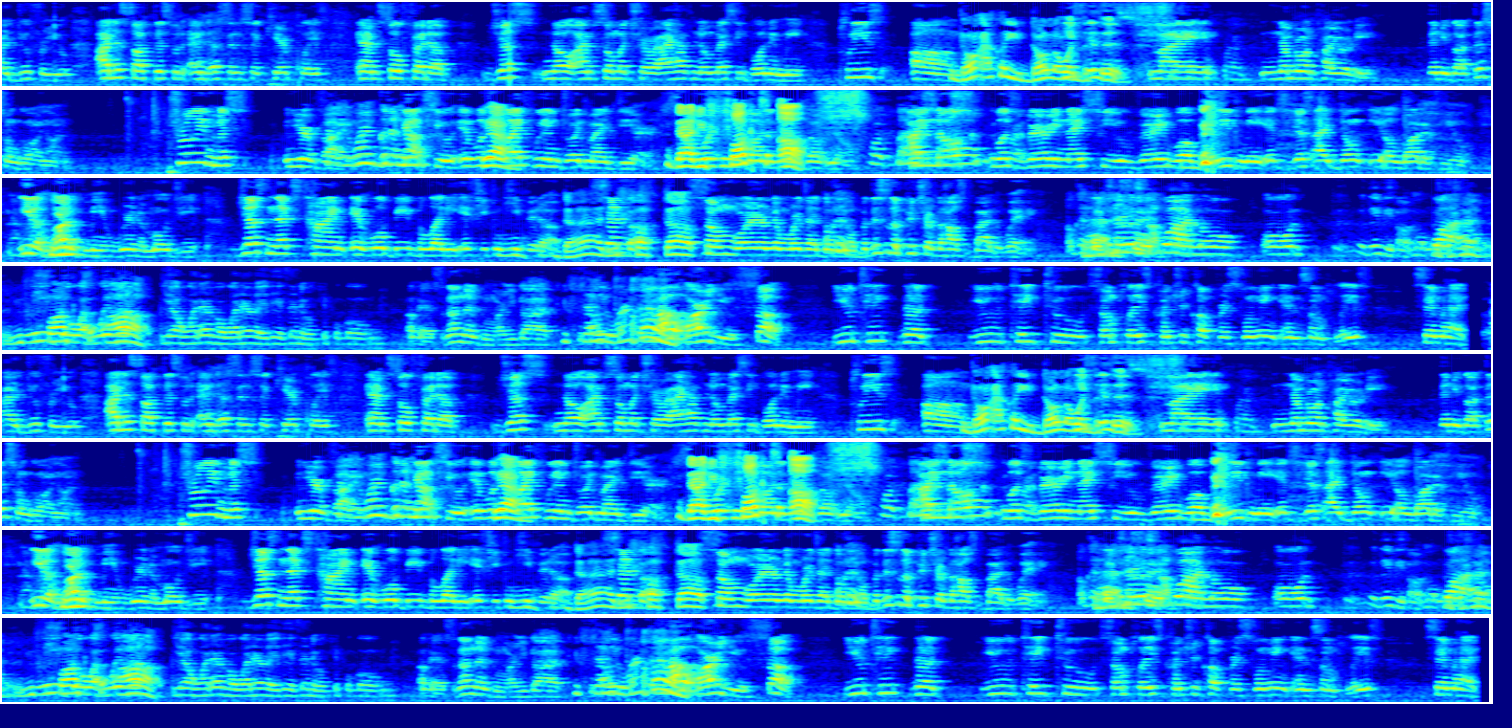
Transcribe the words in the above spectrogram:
I do for you. I just thought this would end us in a secure place, and I'm so fed up. Just know I'm so mature. I have no messy bone in me. Please, um, Don't act like you don't know what this is is. my number one priority. Then you got this one going on. Truly miss your vibe. You weren't good enough. Thank you. It was Yeah. a life we enjoyed, my dear. Dad, you fucked go that I up. Don't know. I know was very nice to you, very well. Believe me, it's just I don't eat a lot of you. Eat a lot of me, weird emoji. Just next time, it will be bloody if you can keep it up. Dad, you fucked up. Some random words I don't Okay. know, but this is a picture of the house, by the way. Okay, That's that's it. stop. Mukwano or oh, leave it. Oh, Mukwano. you Need fucked or whatever. up. Yeah, whatever, whatever it is. Anyway, people go. Okay, so then there's more. You got You Dad, you up. How are you? Sup? You take the you take to some place country club for swimming in some place. Same head. I do for you. I just thought this would end us in a secure place, and I'm so fed up. Just know I'm so mature. I have no messy bone in me. Please, um, Don't act like you don't know what this is is. my number one priority. Then you got this one going on. Truly miss your vibe. You weren't good enough. Thank you. It was Yeah. a life we enjoyed, my dear. Dad, you fucked go up. I don't know. That's I know was very nice to you, very well. Believe me, it's just I don't eat a lot of you. Eat a lot of me, weird emoji. Just next time, it will be bloody if you can keep it up. Dad, you Send fucked up. Some random words I don't Okay. know, but this is a picture of the house, by the way. Okay, That's that's it. stop. Mukwano leave it. Oh, you Need fucked or whatever. up. Yeah, whatever, whatever it is. Anyway, people go. Okay, so then there's more. You got You Dad, you fucked weren't up. How are you? Sup? You take the you take to some place country club for swimming in some place. Same head.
